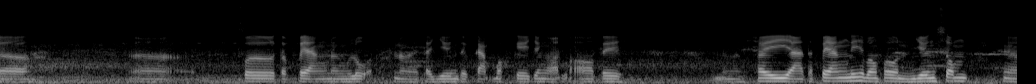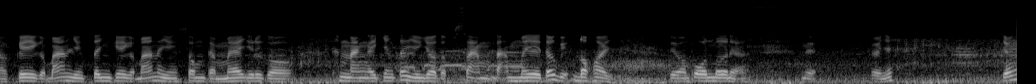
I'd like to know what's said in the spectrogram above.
អឺធ្វើតាពាំងនឹងលក់ហ្នឹងហើយតែយើងទៅកាប់របស់គេអញ្ចឹងអត់ល្អទេ ហ្នឹងហើយហើយអាតាពាំងនេះបងប្អូនយើងសុំគេក៏បានយើងទិញគេក៏បានហើយយើងសុំតែមែកឬក៏ថ្នាំងអីចឹងទៅយើងយកទៅផ្សាំដាក់មេទៅវាដុះហើយទេបងប្អូនមើលនេះនេះឃើញទេអញ្ចឹង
